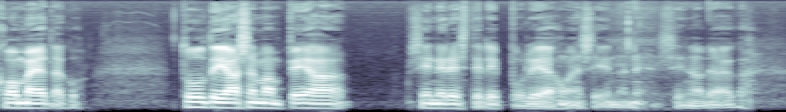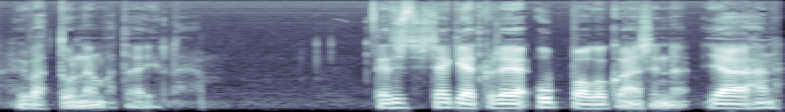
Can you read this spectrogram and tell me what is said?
komeata, kun tultiin aseman pihaan siniristilippu liehuen siinä, niin siinä oli aika hyvät tunnelmat äijillä. Tietysti sekin, että kun se uppoo koko ajan sinne jäähän,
